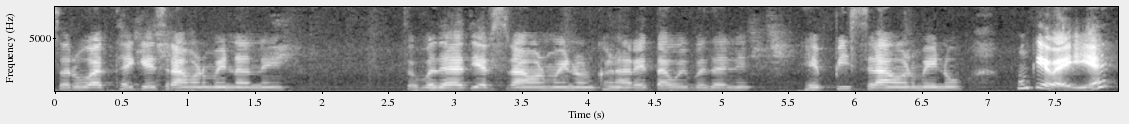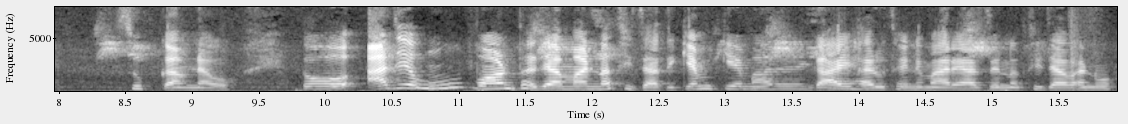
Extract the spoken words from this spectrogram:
શરૂઆત થઈ ગઈ શ્રાવણ મહિનાની. તો બધા અત્યારે શ્રાવણ મહિનો ઘણા રહેતા હોય બધાને. હેપી શ્રાવણ મહિનો. શું કહેવાય એ? શુભકામનાઓ. તો આજે હું પણ ધજામાં નથી જતી. કેમ કે મારે ગાય સારું થઈને મારે આજે નથી જવાનું.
